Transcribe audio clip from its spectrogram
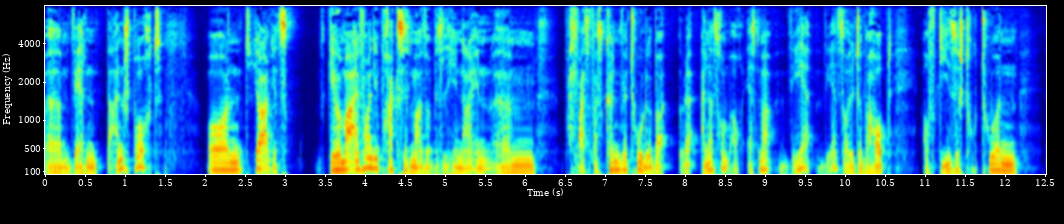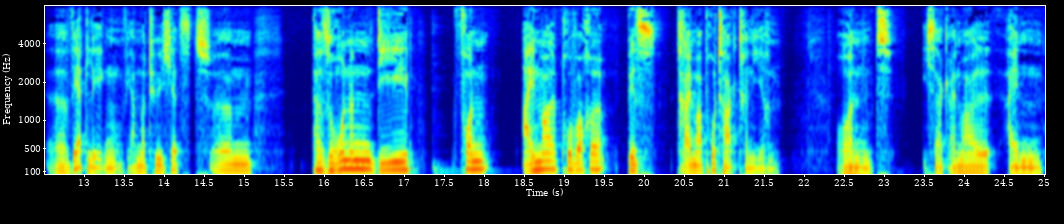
ähm, werden beansprucht. Und ja, jetzt gehen wir mal einfach in die Praxis mal so ein bisschen hinein. Ähm, was, was, was können wir tun? Über, oder andersrum auch erstmal, wer, wer sollte überhaupt auf diese Strukturen äh, Wert legen? Wir haben natürlich jetzt ähm, Personen, die von einmal pro Woche bis dreimal pro Tag trainieren. Und ich sag einmal, ein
